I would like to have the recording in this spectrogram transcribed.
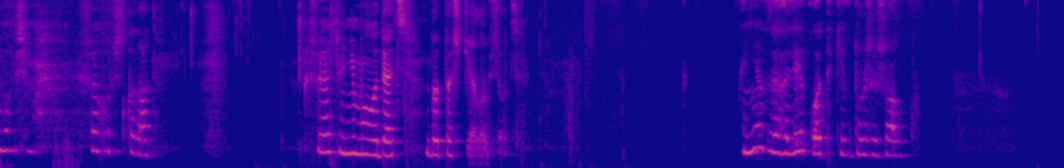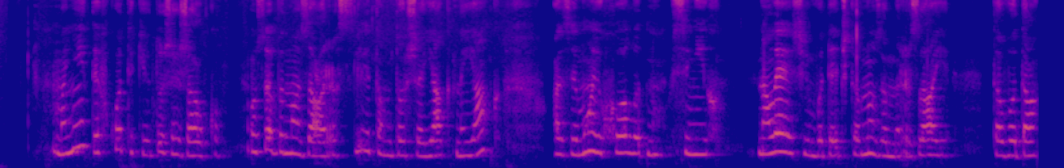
В общем, що я хочу сказати? Що я сьогодні молодець дотащила все це. Мені взагалі котиків дуже жалко. Мені тих котиків дуже жалко. Особливо зараз. Літом то ще як не як, а зимою холодно, сніг. Налеєш їм водички, воно замерзає та вода.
